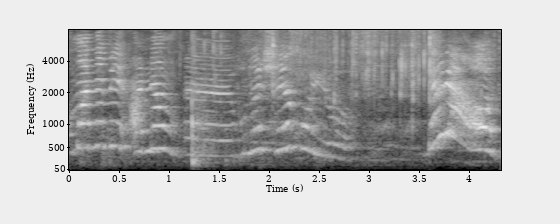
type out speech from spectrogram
Ama anne bir annem e, bunları şeye koyuyor. Berat!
